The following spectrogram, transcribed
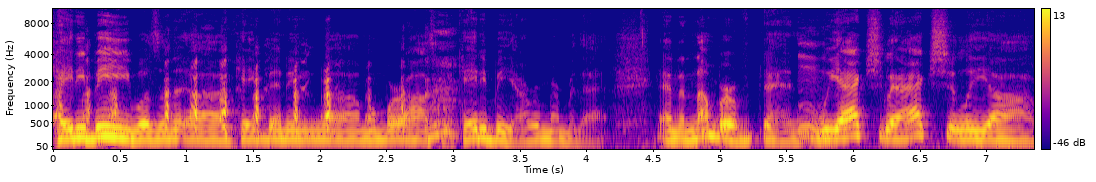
KDB was in uh, Kate Bitting uh, Memorial Hospital. KDB, I remember that. And a number of, and Hmm. we actually, actually, uh,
